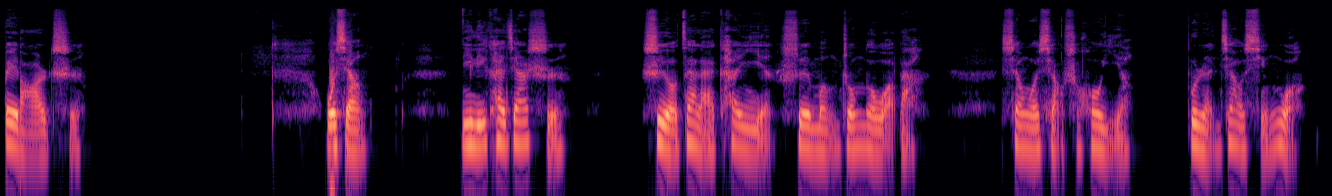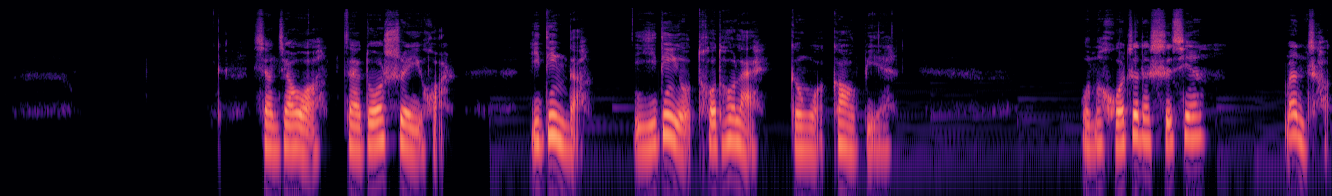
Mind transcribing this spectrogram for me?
背道而驰。我想，你离开家时，是有再来看一眼睡梦中的我吧？像我小时候一样，不忍叫醒我，想叫我再多睡一会儿。一定的，你一定有偷偷来跟我告别。我们活着的时间漫长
